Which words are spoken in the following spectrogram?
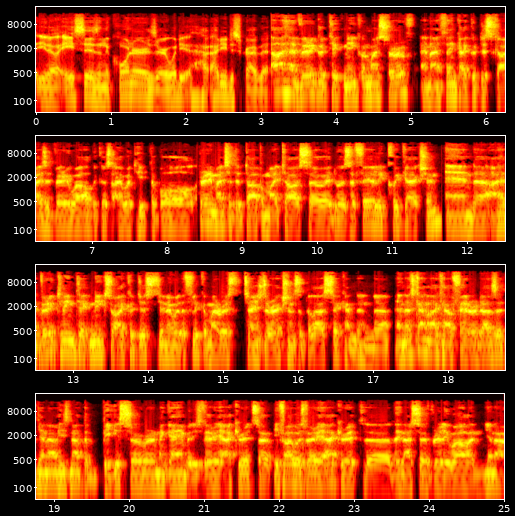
you know aces in the corners, or what do you how, how do you describe that? I had very good technique on my my serve, and I think I could disguise it very well because I would hit the ball pretty much at the top of my toss. So it was a fairly quick action, and uh, I had very clean technique, so I could just you know with a flick of my wrist change directions at the last second, and uh, and that's kind of like how Federer does it. You know, he's not the biggest server in the game, but he's very accurate. So if I was very accurate, uh, then I served really well, and you know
